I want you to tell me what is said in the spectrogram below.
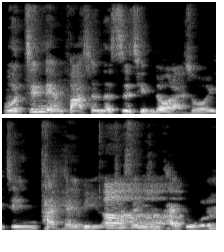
我今年发生的事情对我来说已经太 heavy 了，嗯、就是已经太多了。嗯、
